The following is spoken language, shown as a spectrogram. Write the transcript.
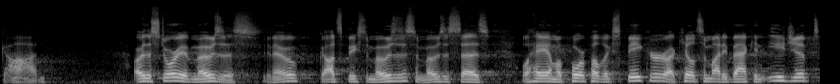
God. Or the story of Moses. You know, God speaks to Moses, and Moses says, Well, hey, I'm a poor public speaker. I killed somebody back in Egypt.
